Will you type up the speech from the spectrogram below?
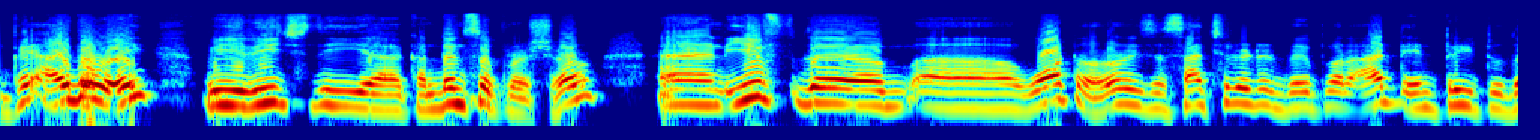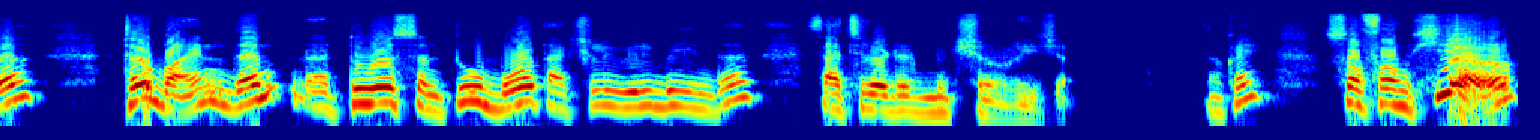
okay either way we reach the uh, condenser pressure. And if the uh, water is a saturated vapor at entry to the turbine then uh, 2s and 2 both actually will be in the saturated mixture region. Okay so from here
